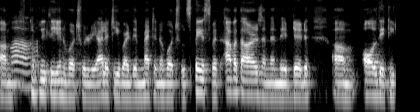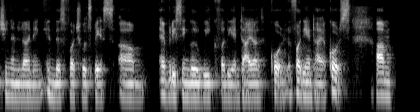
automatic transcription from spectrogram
um, wow. completely in virtual reality, where they met in a virtual space with avatars and then they did um, all their teaching and learning in this virtual space um, every single week for the entire course for the entire course. Um,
